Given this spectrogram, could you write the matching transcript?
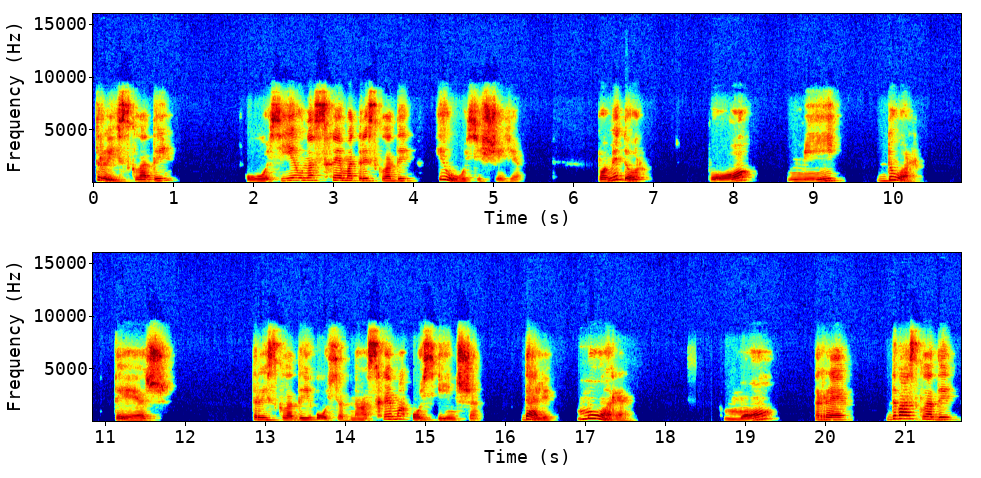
Три склади. Ось є у нас схема три склади, і ось іще є. Помідор. По-мі-дор. Теж три склади. Ось одна схема, ось інша. Далі море. Море. Два склади.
